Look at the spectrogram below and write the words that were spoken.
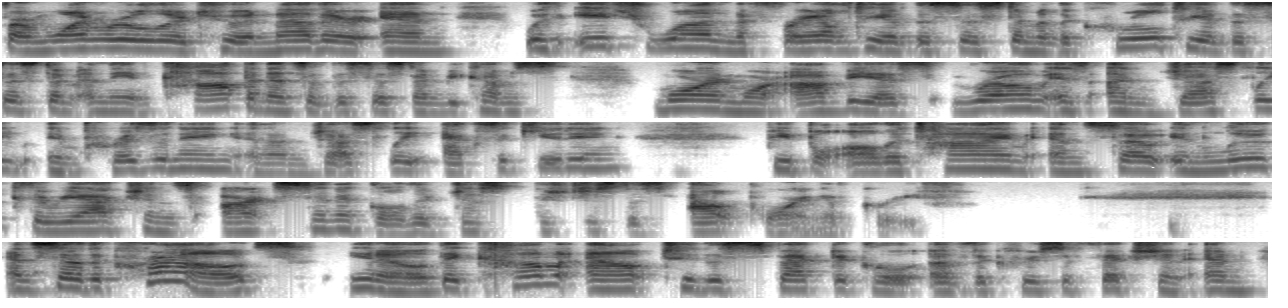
from one ruler to another. And with each one the frailty of the system and the cruelty of the system and the incompetence of the system becomes more and more obvious. Rome is unjustly imprisoning and unjustly executing people all the time. And so in luke the reactions aren't cynical. They're just there's just this outpouring of grief and so the crowds you know they come out to the spectacle of the crucifixion. And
